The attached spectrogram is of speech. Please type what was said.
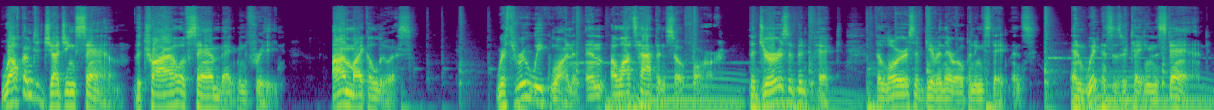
Welcome to Judging Sam, the trial of Sam Bankman Fried. I'm Michael Lewis. We're through week one, and a lot's happened so far. The jurors have been picked, the lawyers have given their opening statements, and witnesses are taking the stand.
